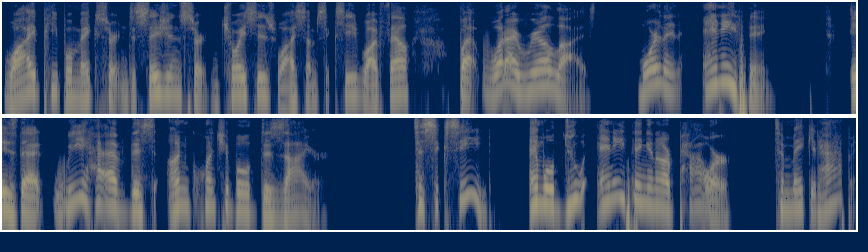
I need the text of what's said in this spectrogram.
why people make certain decisions, certain choices, why some succeed, why fail. But what I realized more than anything is that we have this unquenchable desire to succeed and we'll do anything in our power to make it happen.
